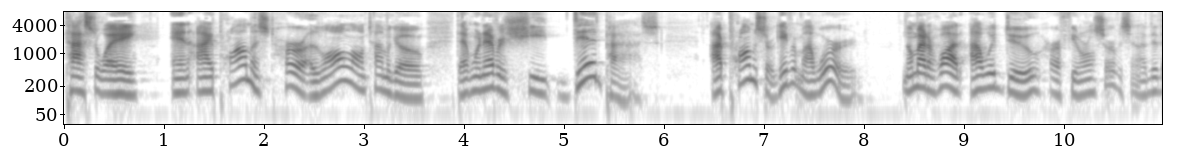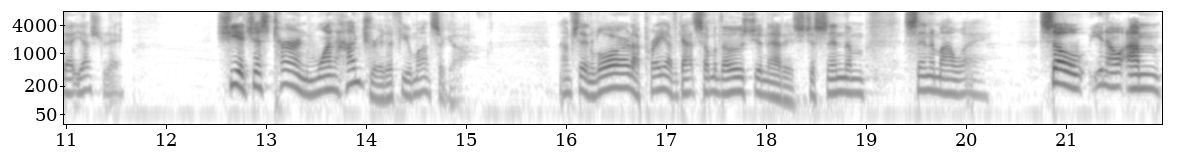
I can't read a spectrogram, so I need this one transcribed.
passed away, and I promised her a long, long time ago that whenever she did pass, I promised her, gave her my word, no matter what, I would do her funeral service, and I did that yesterday. She had just turned 100 a few months ago. I'm saying, Lord, I pray I've got some of those genetics. Just send them, send them my way. So, you know, um,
